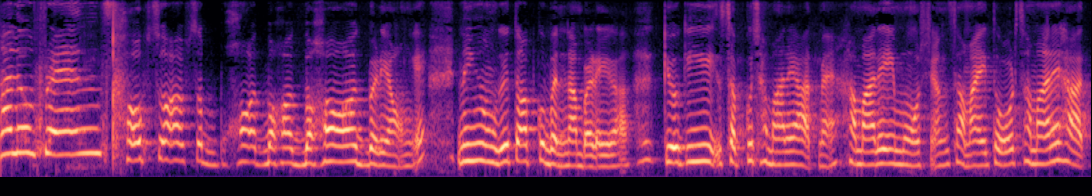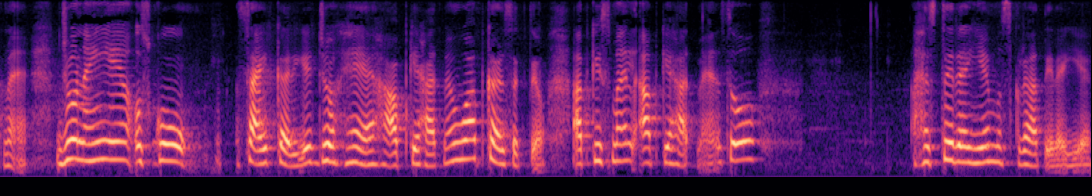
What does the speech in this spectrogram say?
हेलो फ्रेंड्स होप सो आप सब बहुत बहुत बहुत बढ़िया होंगे। नहीं होंगे तो आपको बनना पड़ेगा, क्योंकि सब कुछ हमारे हाथ में है। हमारे इमोशंस हमारे थॉट्स हमारे हाथ में है। जो नहीं है, उसको साइड करिए। जो है आपके हाथ में, वो आप कर सकते हो। आपकी स्माइल आपके हाथ में है। सो हँसते रहिए, मुस्कुराते रहिए।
